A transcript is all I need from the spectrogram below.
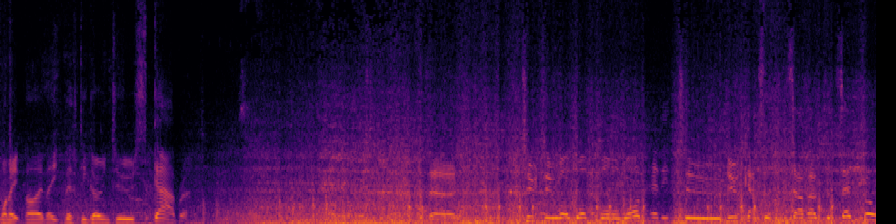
185, 850 going to Scarborough. Uh, 221141 heading to Newcastle from Southampton Central.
